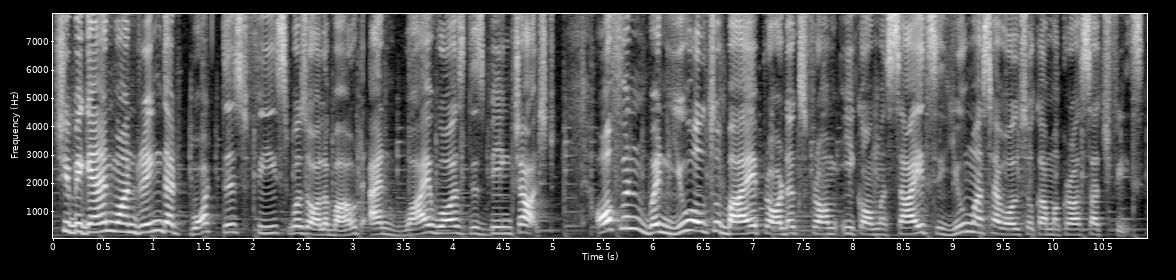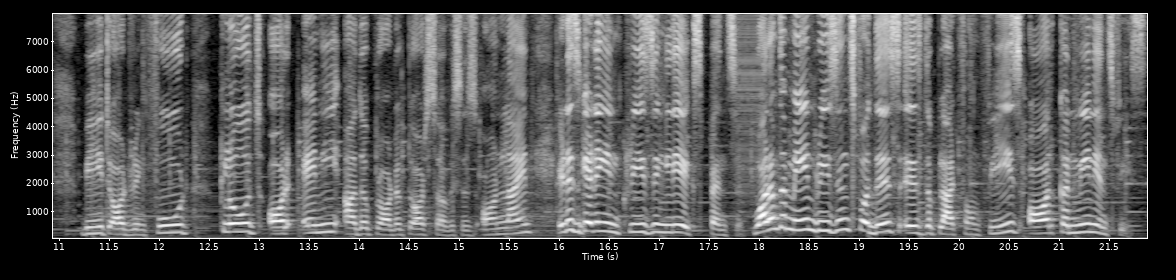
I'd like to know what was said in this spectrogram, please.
She began wondering that what this fees was all about and why was this being charged. Often, when you also buy products from e commerce sites, you must have also come across such fees, be it ordering food, clothes, or any other product or services online. It is getting increasingly expensive. One of the main reasons for this is the platform fees or convenience fees.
